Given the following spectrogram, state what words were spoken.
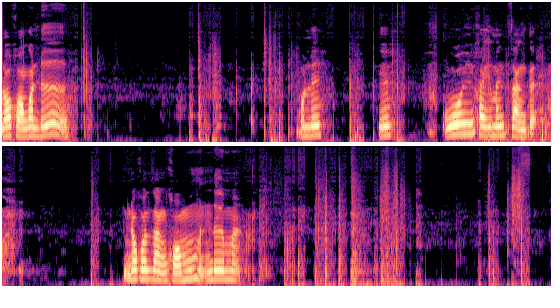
รอของก่อนเด้อหมดเลยเอ๊โอ้ยใครมันสั่งแต่ เราคนสั่งของเหมือนเดิมอะโอเค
